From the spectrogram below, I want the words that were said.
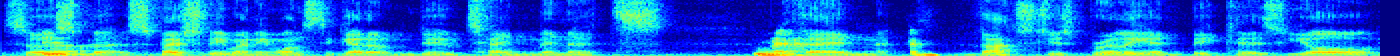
so yeah. spe- especially when he wants to get up and do ten minutes, yeah. then that's just brilliant because you're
